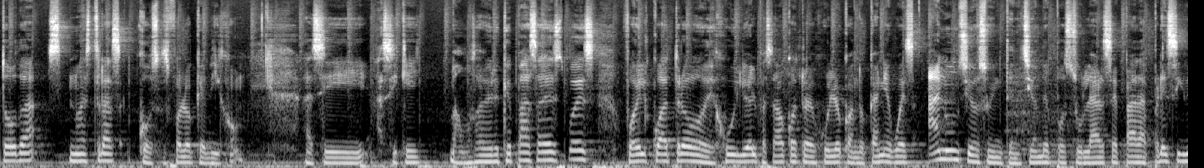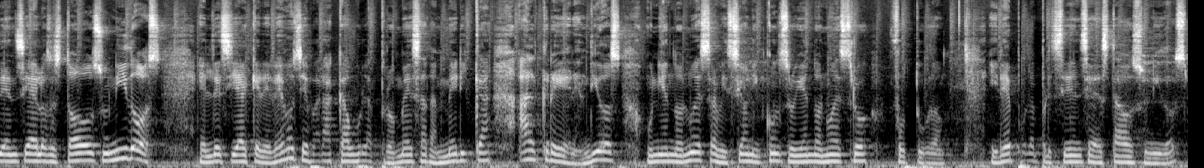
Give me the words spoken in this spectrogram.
todas nuestras cosas, fue lo que dijo. Así, así que vamos a ver qué pasa después. Fue el 4 de julio, el pasado 4 de julio, cuando Kanye West anunció su intención de postularse para la presidencia de los Estados Unidos. Él decía que debemos llevar a cabo la promesa de América al creer en Dios, uniendo nuestra visión y construyendo nuestro futuro. Iré por la presidencia de Estados Unidos.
